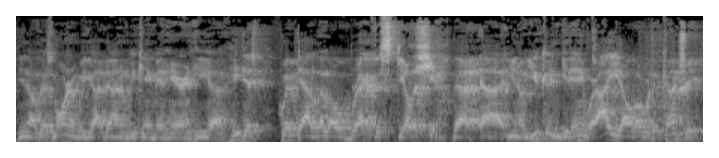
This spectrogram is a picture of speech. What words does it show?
you know this morning we got done and we came in here and he uh, he just whipped out a little old breakfast skillet that uh, you know you couldn't get anywhere. I eat all over the country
